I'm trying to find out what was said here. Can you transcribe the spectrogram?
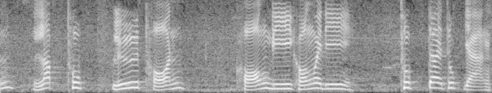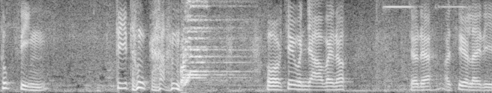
นรับทุบหรือถอน ของดีของไม่ดี ทุบได้ทุกอย่างทุกสิ่งที่ต้องการ โอ้ชื่อมันยาวไปเนาะเดี๋ยวเดี๋ยวเอาชื่ออะไรดี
